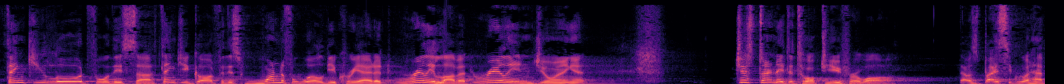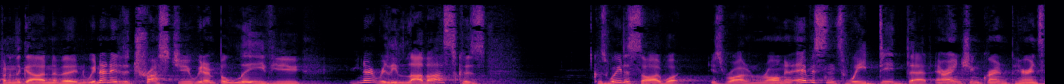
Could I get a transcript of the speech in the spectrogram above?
thank you, Lord, for this, uh, thank you, God, for this wonderful world you created. Really love it, really enjoying it. Just don't need to talk to you for a while. That was basically what happened in the Garden of Eden. We don't need to trust you. We don't believe you. You don't really love us because we decide what is right and wrong. And ever since we did that, our ancient grandparents,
